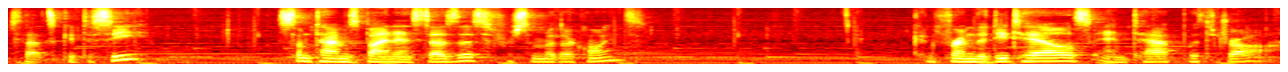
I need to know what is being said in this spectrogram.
so that's good to see. Sometimes Binance does this for some of their coins. Confirm the details and tap withdraw.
